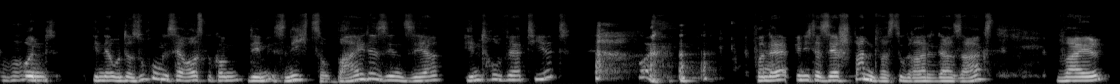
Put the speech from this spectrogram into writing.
Mhm. Und in der Untersuchung ist herausgekommen, dem ist nicht so. Beide sind sehr introvertiert. Von daher finde ich das sehr spannend, was du gerade da sagst, weil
